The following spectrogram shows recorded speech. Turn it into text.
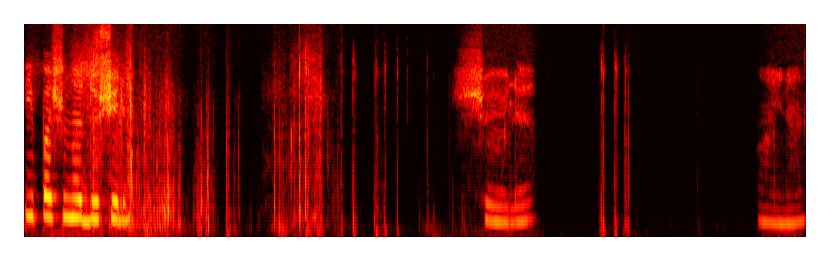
İlk baş şunları. Şöyle. Aynen.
